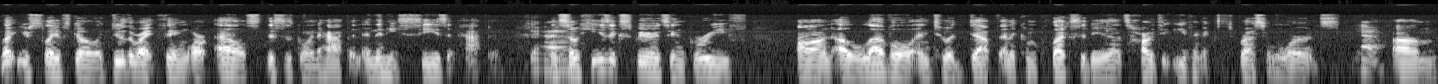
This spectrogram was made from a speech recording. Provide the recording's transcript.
Let your slaves go. Like do the right thing or else this is going to happen." And then he sees it happen. Yeah. And so he's experiencing grief on a level and to a depth and a complexity that's hard to even express in words. Yeah. Um,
